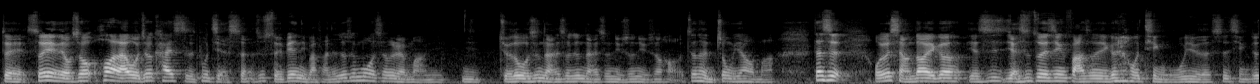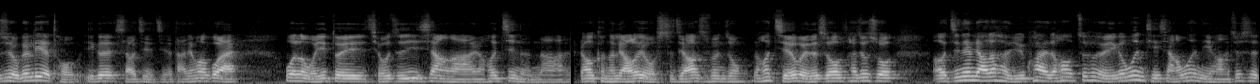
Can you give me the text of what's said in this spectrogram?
对，所以有时候后来我就开始不解释了，就随便你吧，反正就是陌生人嘛。你你觉得我是男生就男生，女生女生好了，真的很重要吗？但是我又想到一个，也是也是最近发生一个让我挺无语的事情，就是有个猎头，一个小姐姐打电话过来，问了我一堆求职意向啊，然后技能啊，然后可能聊了有十几二十分钟，然后结尾的时候她就说。呃，今天聊得很愉快，然后最后有一个问题想要问你哈，就是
